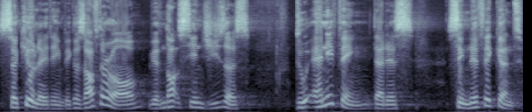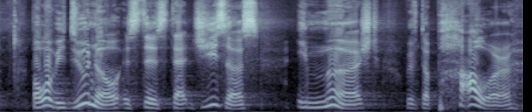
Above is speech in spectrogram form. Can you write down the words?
circulating because, after all, we have not seen Jesus do anything that is significant. But what we do know is this that Jesus emerged with the power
